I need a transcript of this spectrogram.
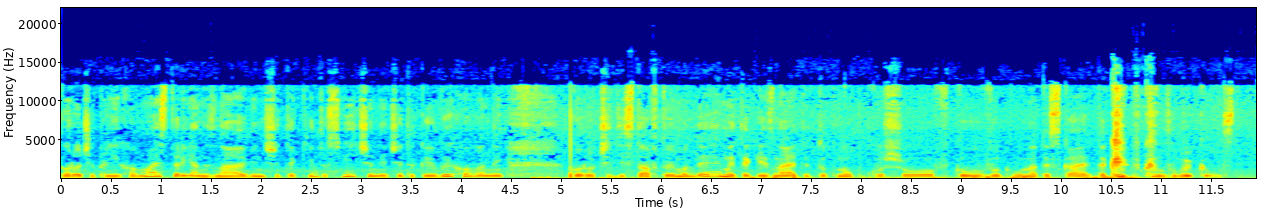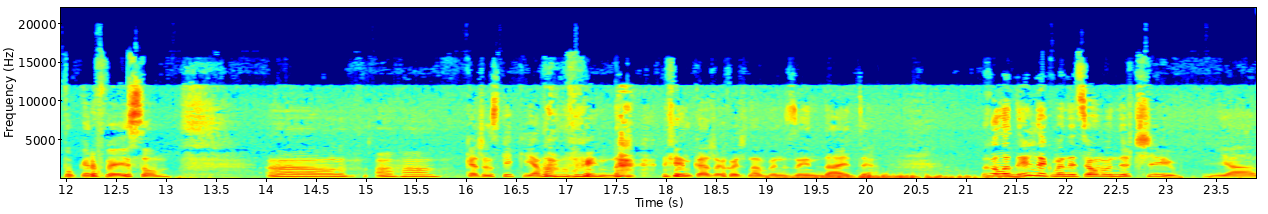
коротше, приїхав майстер. Я не знаю, він чи такий досвідчений, чи такий вихований. Коротше, дістав той модем і такий, знаєте, ту кнопку, що вкл-викл натискає, такий вкл-викл з покерфейсом. А, ага. Каже, скільки я вам винна. Він каже, хоч на бензин дайте. Холодильник мене цьому не вчив. Я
